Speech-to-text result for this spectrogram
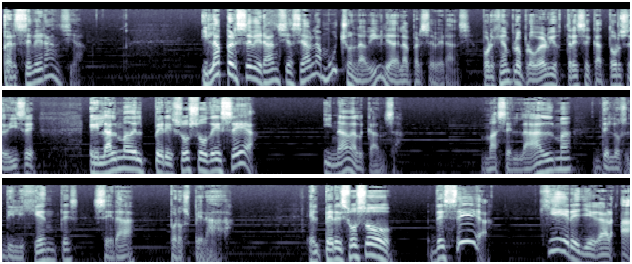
perseverancia. Y la perseverancia, se habla mucho en la Biblia de la perseverancia. Por ejemplo, Proverbios 13, 14 dice, el alma del perezoso desea y nada alcanza, mas el alma de los diligentes será prosperada. El perezoso desea, quiere llegar a,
